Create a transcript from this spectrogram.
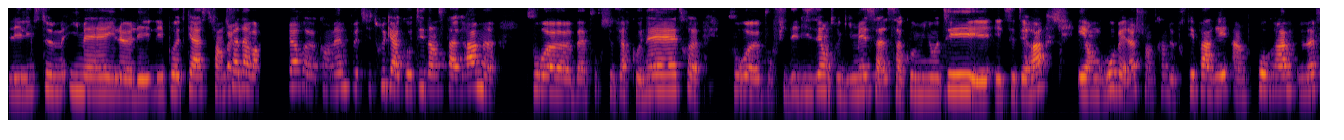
les listes email, les, les podcasts, enfin, tu vois, d'avoir euh, quand même petits trucs à côté d'Instagram pour, euh, bah, pour se faire connaître, pour, euh, pour fidéliser entre guillemets sa, sa communauté, et, etc. Et en gros, ben là, je suis en train de préparer un programme meuf.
